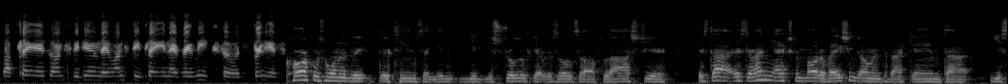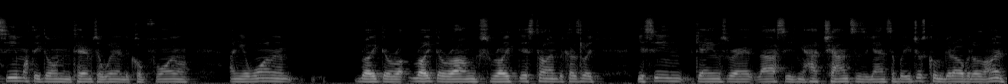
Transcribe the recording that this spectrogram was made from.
what players want to be doing. They want to be playing every week, so it's brilliant. Cork was one of the, their teams that you, you you struggled to get results off last year. Is that is there any extra motivation going into that game that you seen what they done in terms of winning the cup final? And you want to right the right the wrongs right this time because like you seen games where last season you had chances against them, but you just couldn't get over the line.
